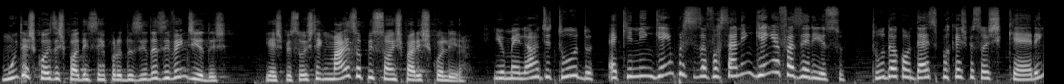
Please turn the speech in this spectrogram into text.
muitas coisas podem ser produzidas e vendidas, e as pessoas têm mais opções para escolher. E o melhor de tudo é que ninguém precisa forçar ninguém a fazer isso. Tudo acontece porque as pessoas querem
